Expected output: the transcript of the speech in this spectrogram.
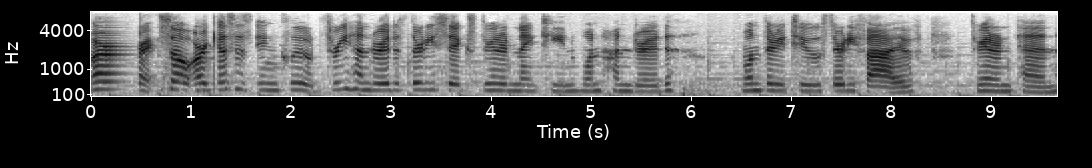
Alright, so our guesses include 300, 36, 319, 100, 132, 35, 310,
